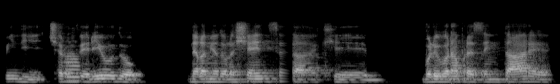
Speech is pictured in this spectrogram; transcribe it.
Quindi c'era un ah. periodo nella mia adolescenza che volevo rappresentare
